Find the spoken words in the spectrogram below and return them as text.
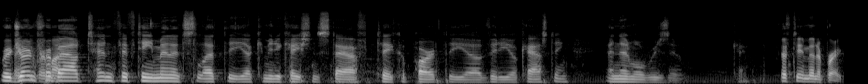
We're adjourned for much. about 10, 15 minutes, let the uh, communications staff take apart the uh, video casting, and then we'll resume. Okay? 15-minute break.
